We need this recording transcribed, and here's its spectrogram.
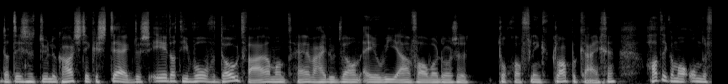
dat is natuurlijk hartstikke sterk. Dus eer dat die wolven dood waren, want hè, hij doet wel een AoE-aanval waardoor ze toch wel flinke klappen krijgen, had ik hem al onder 50%.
